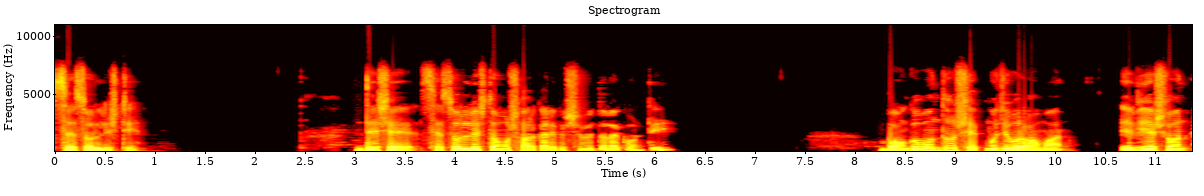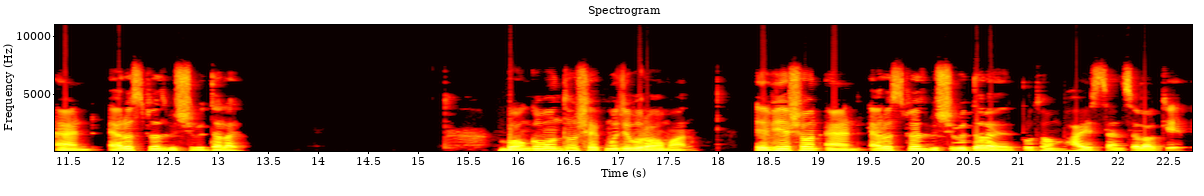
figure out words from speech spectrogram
ছেচল্লিশটি। দেশে ছেচল্লিশতম সরকারি বিশ্ববিদ্যালয় কোনটি? Bangabandhu Sheikh Mujibur Rahman, aviation and aerospace বিশ্ববিদ্যালয়। Bangabandhu Sheikh Mujibur Rahman, aviation and aerospace বিশ্ববিদ্যালয়ের প্রথম ভাইস চ্যান্সেলর কে?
